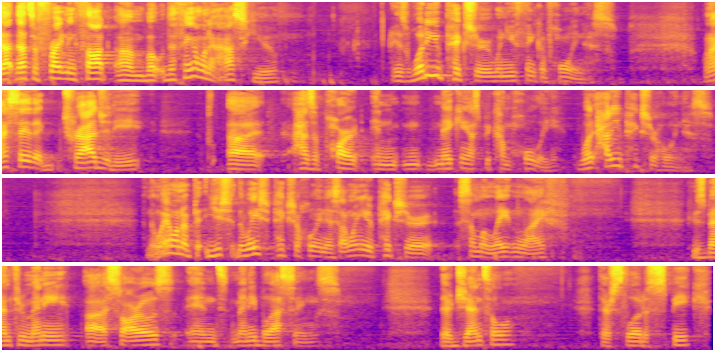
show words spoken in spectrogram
that, that's a frightening thought. Um, but the thing I want to ask you is what do you picture when you think of holiness? When I say that tragedy uh, has a part in m- making us become holy, what, how do you picture holiness? And the way I want to, you should, the way you should picture holiness, I want you to picture someone late in life who's been through many uh, sorrows and many blessings. They're gentle, they're slow to speak,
